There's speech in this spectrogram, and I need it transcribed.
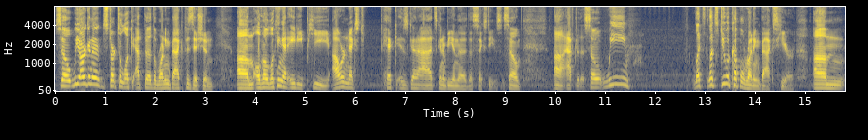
So we are going to start to look at the the running back position. Um, although looking at ADP, our next pick is gonna uh, it's gonna be in the the 60s. So uh, after this, so we let's let's do a couple running backs here. Um,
